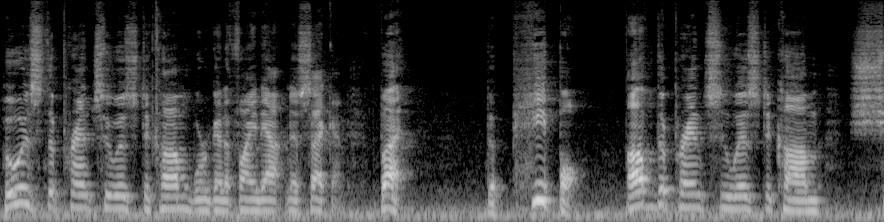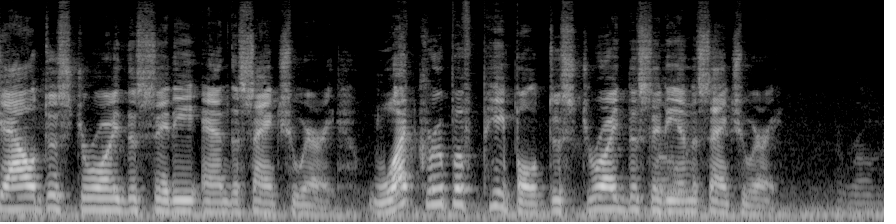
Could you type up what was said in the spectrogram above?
who is the prince who is to come? We're going to find out in a second. But the people of the prince who is to come shall destroy the city and the sanctuary. What group of people destroyed the city and the sanctuary? The Romans.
